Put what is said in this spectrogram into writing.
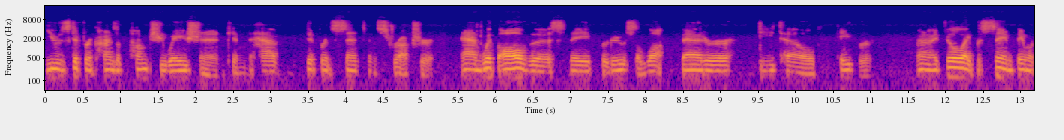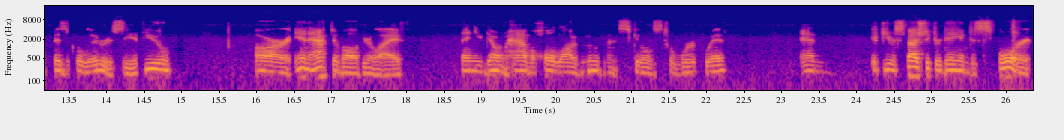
use different kinds of punctuation, can have different sentence structure. And with all this, they produce a lot better, detailed paper. And I feel like the same thing with physical literacy. If you are inactive all of your life, then you don't have a whole lot of movement skills to work with. And if you, especially if you're getting into sport,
